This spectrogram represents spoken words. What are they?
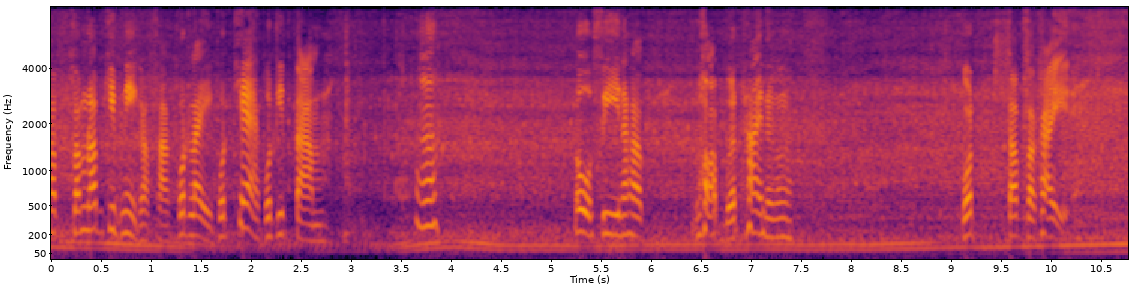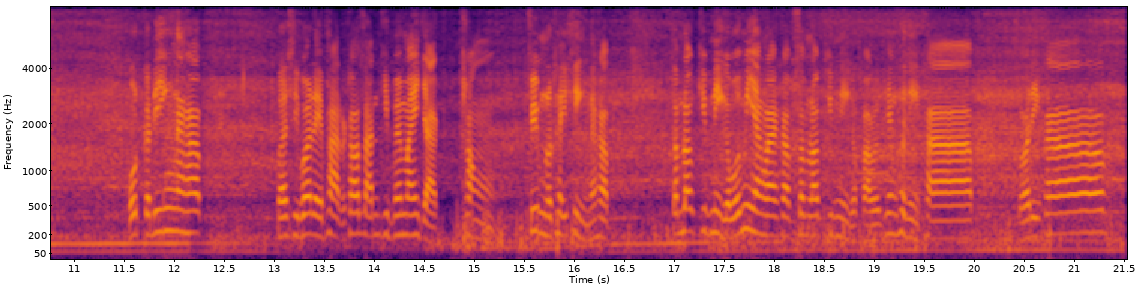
ครับสำหรับคลิปนี้ก็ฝากกดไลค์กดแชร์กดติดตามเอ้อโลซีนะครับ รอบเบิดให้หนึ่งกดซับสไครต์ กดกระดิ่งนะครับเพื่อสิว่าได้พลาดข่าวสารคลิปใหม่ๆจากช่องฟิล์มรถไทยสิ่งนะครับสำหรับคลิปนี้ก็บ่มีอย่างไรครับสำหรับคลิปนี้ก็ฝากไว้เพียงเท่านี้ครับ สวัสดีครับ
